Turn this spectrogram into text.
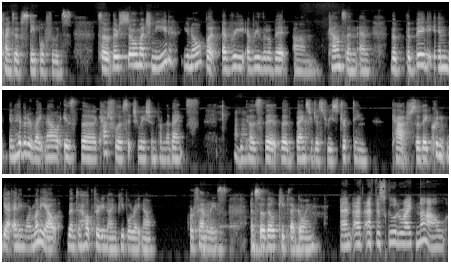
kinds of staple foods. So there's so much need you know but every every little bit um, counts. And and the the big in, inhibitor right now is the cash flow situation from the banks mm-hmm. because the the banks are just restricting cash. So they couldn't get any more money out than to help 39 people right now or families and so they'll keep that going and at, at the school right now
